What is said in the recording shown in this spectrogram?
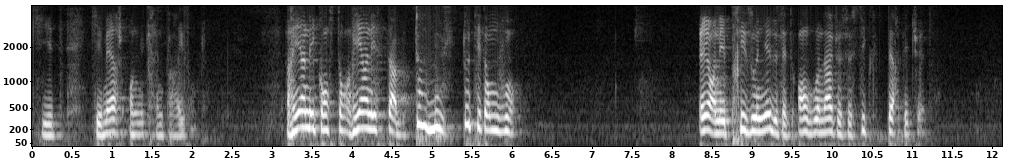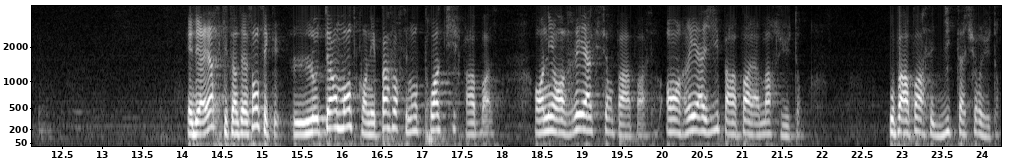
qui, émerge en Ukraine, par exemple. Rien n'est constant, rien n'est stable, tout bouge, tout est en mouvement. Et on est prisonnier de cet engrenage, de ce cycle perpétuel. Et derrière, ce qui est intéressant, c'est que l'auteur montre qu'on n'est pas forcément proactif par rapport à ça on est en réaction par rapport à ça. On réagit par rapport à la marche du temps. Ou par rapport à cette dictature du temps.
